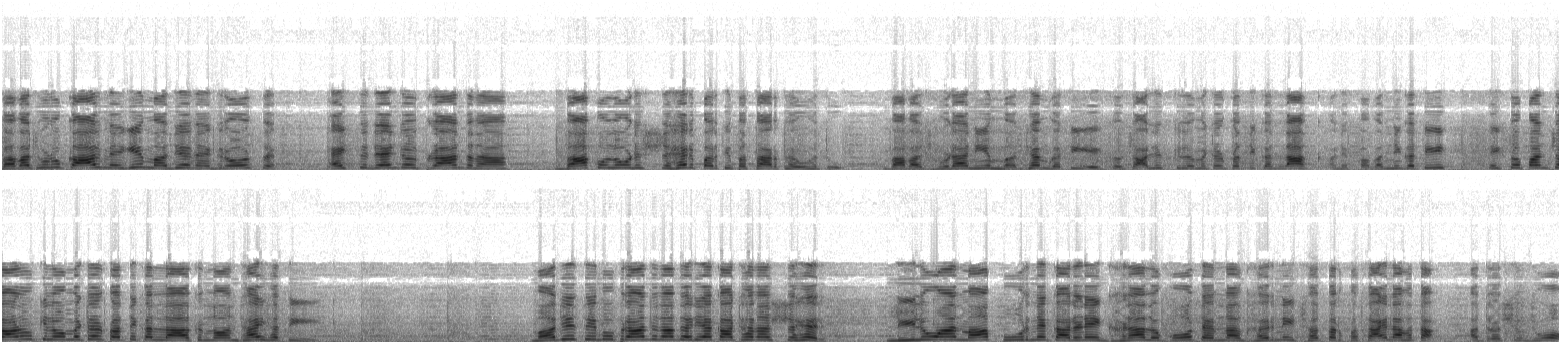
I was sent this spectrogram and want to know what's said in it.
વાવાઝોડું કાલ મેઘી, મધ્ય નેગ્રોસ એક્સિડેન્ટલ પ્રાંતના બાકોલોડ શહેર પરથી પસાર થયું હતું. વાવાઝોડાની મધ્યમ ગતિ એકસો ચાલીસ કિલોમીટર પ્રતિ કલાક અને પવનની ગતિ એકસો પંચાણું કિલોમીટર પ્રતિ કલાક નોંધાઈ હતી. મધ્ય સેબુ પ્રાંતના દરિયાકાંઠાના શહેર લીલુઆનમાં પૂરને કારણે ઘણા લોકો તેમના ઘરની છત પર ફસાયેલા હતા. આ દ્રશ્યો જુઓ.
